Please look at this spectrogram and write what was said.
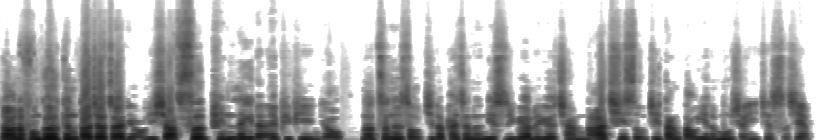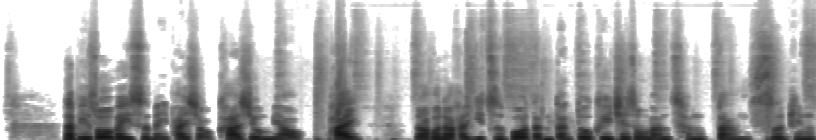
然后呢，峰哥跟大家再聊一下视频类的 APP 引流。那智能手机的拍摄能力是越来越强，拿起手机当导演的梦想已经实现。那比如说微视美拍、小咖秀、秒拍，然后呢还一直播等等，都可以轻松完成短视频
